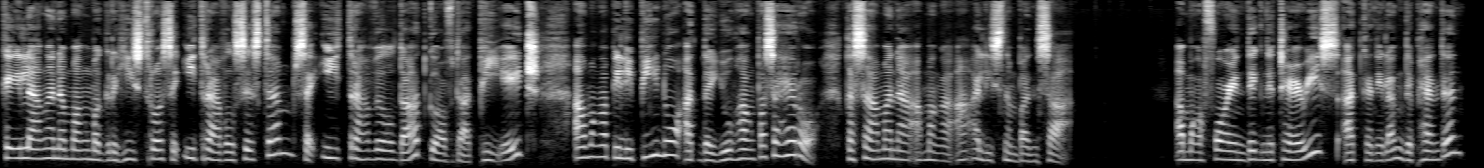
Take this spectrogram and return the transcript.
Kailangan namang magrehistro sa e-travel system sa etravel.gov.ph ang mga Pilipino at dayuhang pasahero kasama na ang mga aalis ng bansa ang mga foreign dignitaries at kanilang dependent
